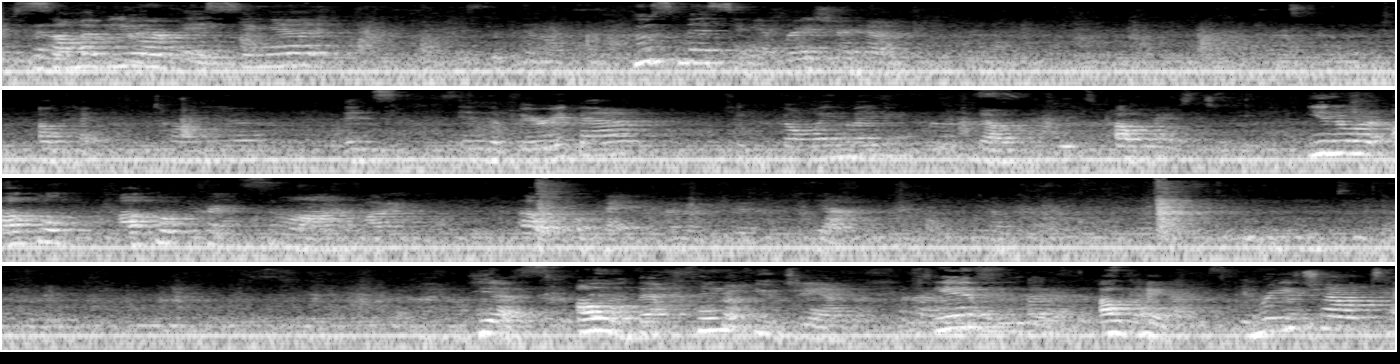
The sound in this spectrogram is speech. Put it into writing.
if some of you are missing it, who's missing it? Raise your hand. Okay, Tanya, it's in the very back. Keep going, maybe. No. Okay. You know what? I'll go. I'll go print some on. Oh, okay. Yeah. Yes. Oh, that. Thank you, Jan. If okay, reach out to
